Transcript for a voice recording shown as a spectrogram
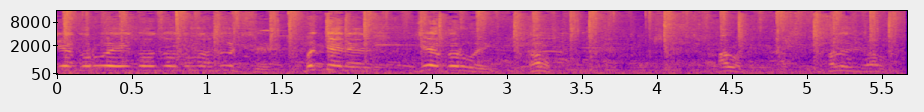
જે કરવું હોય એ તો તો તમારે શું છે. બધાને જે કરવું હોય હાલો. હાલો. હાલો હાલો.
